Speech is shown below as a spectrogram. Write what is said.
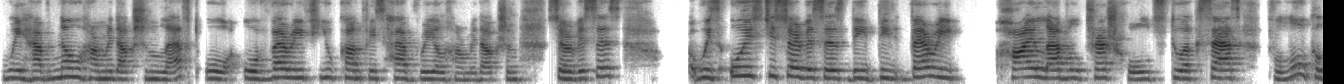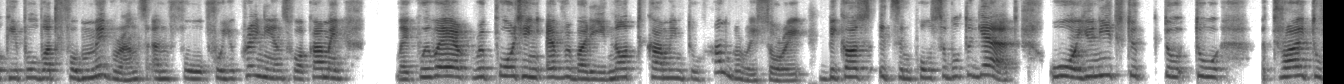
we have no harm reduction left, or, or very few countries have real harm reduction services. With OST services, the, the very high level thresholds to access for local people, but for migrants and for, for Ukrainians who are coming, like we were reporting everybody not coming to Hungary, sorry, because it's impossible to get, or you need to to to try to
